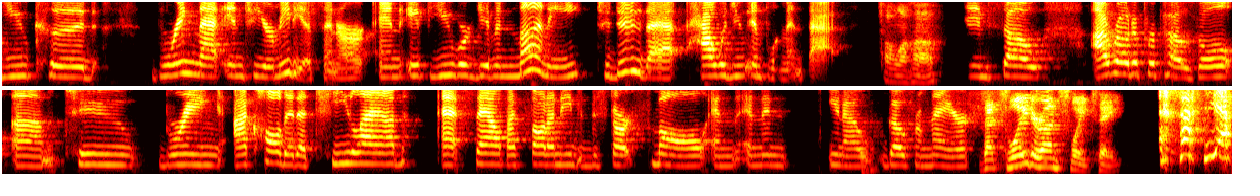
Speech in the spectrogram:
you could bring that into your media center. And if you were given money to do that how would you implement that? Oh uh-huh. And so i wrote a proposal um, to bring, I called it a t lab at South. I thought I needed to start small and, and then, you know, go from there. That sweet or unsweet tea? yeah,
